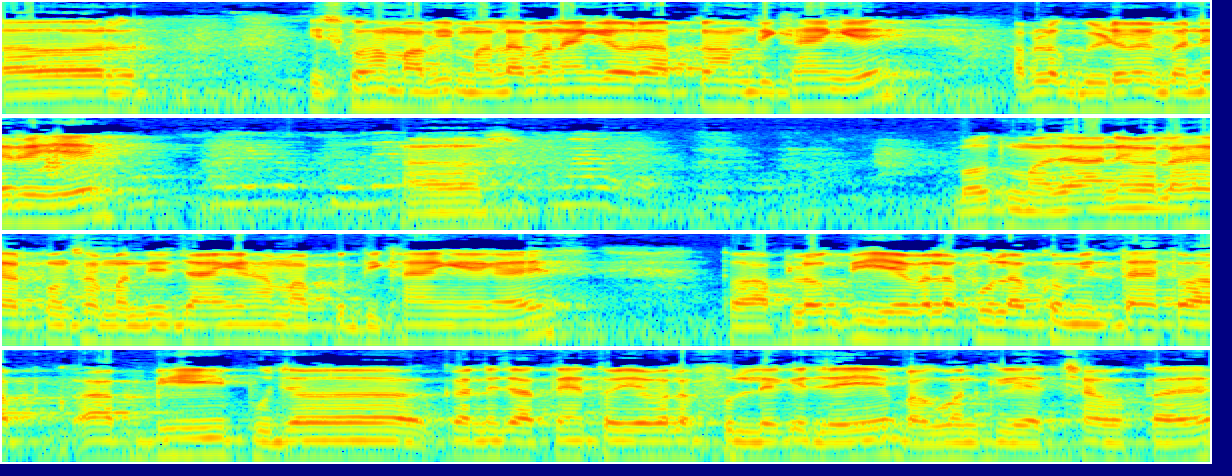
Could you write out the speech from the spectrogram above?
और इसको हम अभी माला बनाएँगे और आपका हम दिखाएँगे। आप लोग वीडियो में बने रहिए। और बहुत मज़ा आने वाला है और कौन सा मंदिर जाएँगे हम आपको दिखाएँगे गाइस तो आप लोग भी ये वाला फूल आपको मिलता है तो आप आप भी पूजा करने जाते हैं तो ये वाला फूल लेके जाइए। भगवान के लिए अच्छा होता है।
